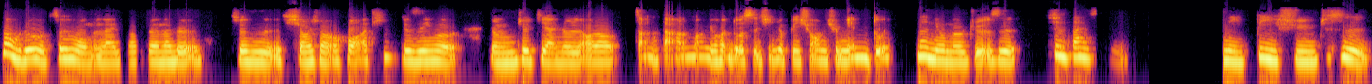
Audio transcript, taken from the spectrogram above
那我觉得，我最后我们来聊的那个就是小小的话题，就是因为我们，就既然就聊到长大了嘛，有很多事情就必须要去面对。那你有没有觉得是现在是你必须就是？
